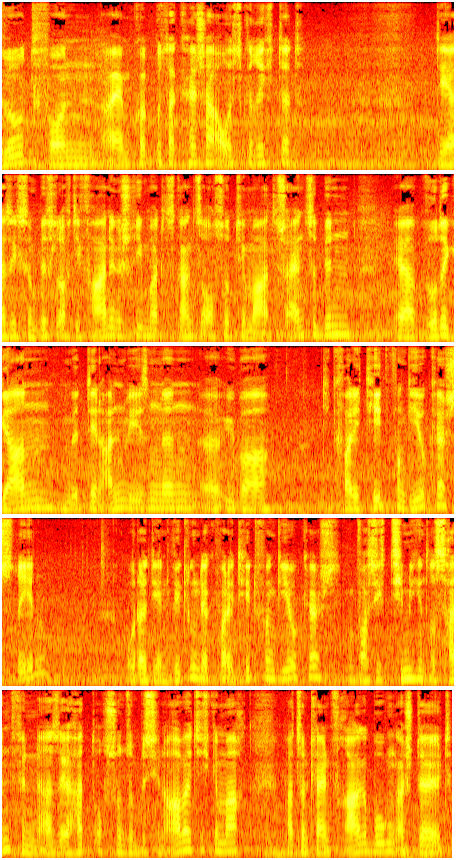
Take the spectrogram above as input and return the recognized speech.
wird von einem Cottbuser Cacher ausgerichtet, der sich so ein bisschen auf die Fahne geschrieben hat, das Ganze auch so thematisch einzubinden. Er würde gern mit den Anwesenden äh, über die Qualität von Geocaches reden oder die Entwicklung der Qualität von Geocaches, was ich ziemlich interessant finde. Also er hat auch schon so ein bisschen Arbeit sich gemacht, hat so einen kleinen Fragebogen erstellt,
